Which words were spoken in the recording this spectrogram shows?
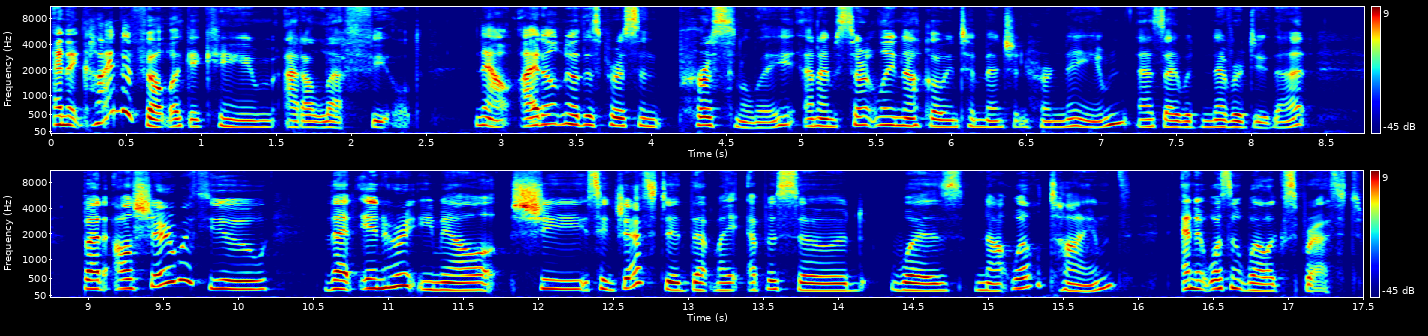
and it kind of felt like it came out of left field. Now, I don't know this person personally, and I'm certainly not going to mention her name, as I would never do that, but I'll share with you that in her email, she suggested that my episode was not well timed and it wasn't well expressed.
